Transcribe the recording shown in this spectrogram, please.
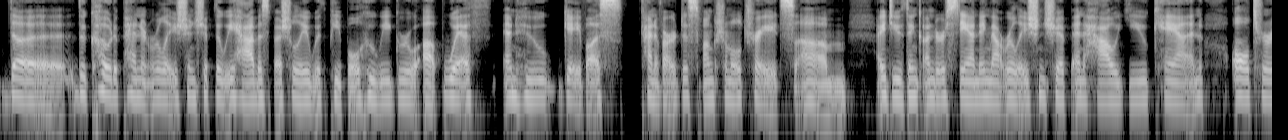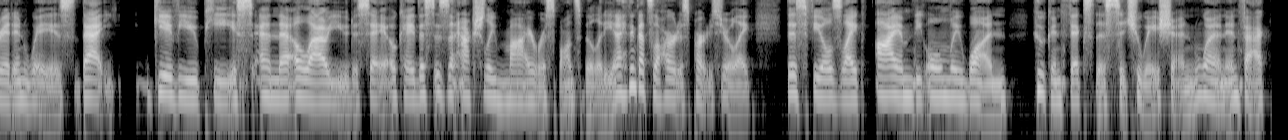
the the codependent relationship that we have especially with people who we grew up with and who gave us kind of our dysfunctional traits um, i do think understanding that relationship and how you can alter it in ways that give you peace and that allow you to say okay this isn't actually my responsibility and i think that's the hardest part is you're like this feels like i am the only one who can fix this situation when in fact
